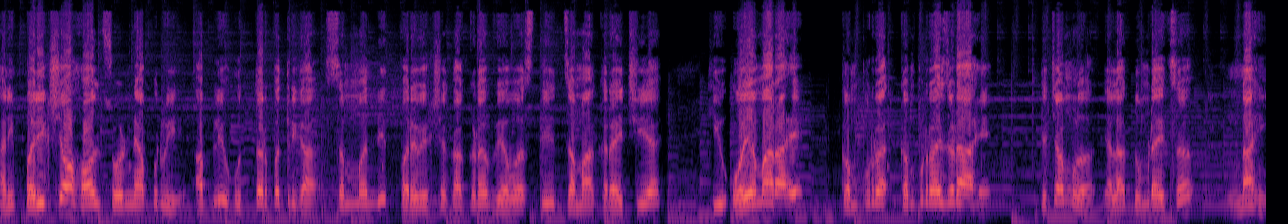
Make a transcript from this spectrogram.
आणि परीक्षा हॉल सोडण्यापूर्वी आपली उत्तरपत्रिका संबंधित पर्यवेक्षकाकडे व्यवस्थित जमा करायची आहे. ही ओएमआर आहे कम्प्युटर कम्प्युटरायझड आहे. त्याच्यामुळं याला दुमडायचं नाही.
